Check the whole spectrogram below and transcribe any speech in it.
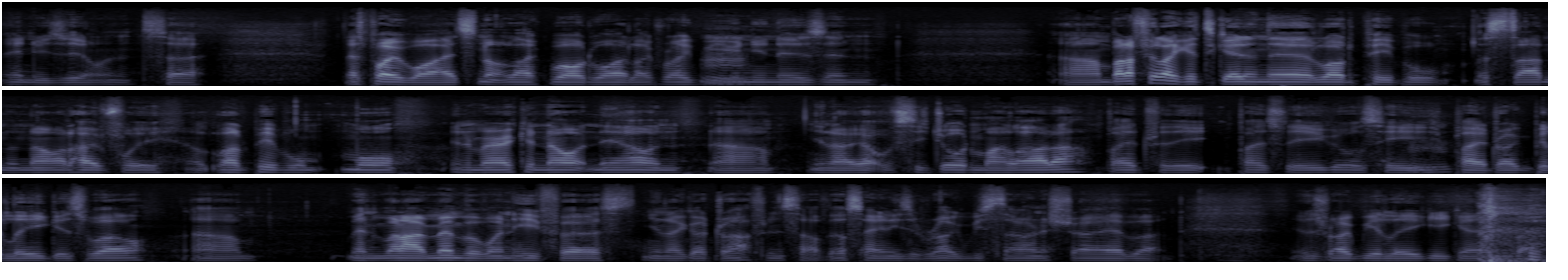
and New Zealand, so that's probably why it's not like worldwide like rugby Mhm. union is. And um, but I feel like it's getting there. A lot of people are starting to know it. Hopefully, a lot of people more in America know it now. And um, you know, obviously Jordan Mailata played for the plays for the Eagles. He Mhm. played rugby league as well. Um, and when I remember when he first, you know, got drafted and stuff, they were saying he's a rugby star in Australia, but it was rugby league again. But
